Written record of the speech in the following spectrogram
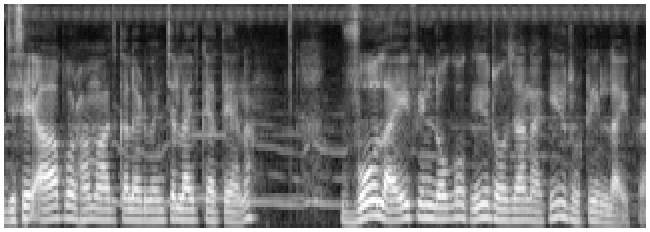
जिसे आप और हम आजकल एडवेंचर लाइफ कहते हैं ना वो लाइफ इन लोगों की रोज़ाना की रूटीन लाइफ है।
